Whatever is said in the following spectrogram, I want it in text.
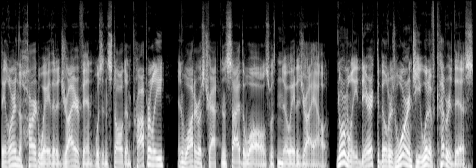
They learned the hard way that a dryer vent was installed improperly and water was trapped inside the walls with no way to dry out. Normally, Derek the builder's warranty would have covered this,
